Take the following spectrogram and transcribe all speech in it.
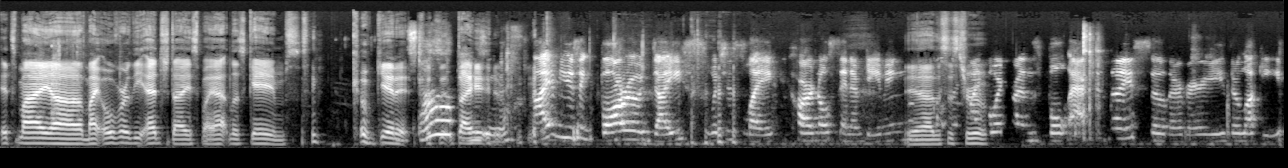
It's my uh my over the edge dice by Atlas Games. Go get it. Stop Dice- using that. I'm using borrowed dice, which is like cardinal sin of gaming. Yeah, this is Like, true. My boyfriend's bolt action dice, so they're very they're lucky.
